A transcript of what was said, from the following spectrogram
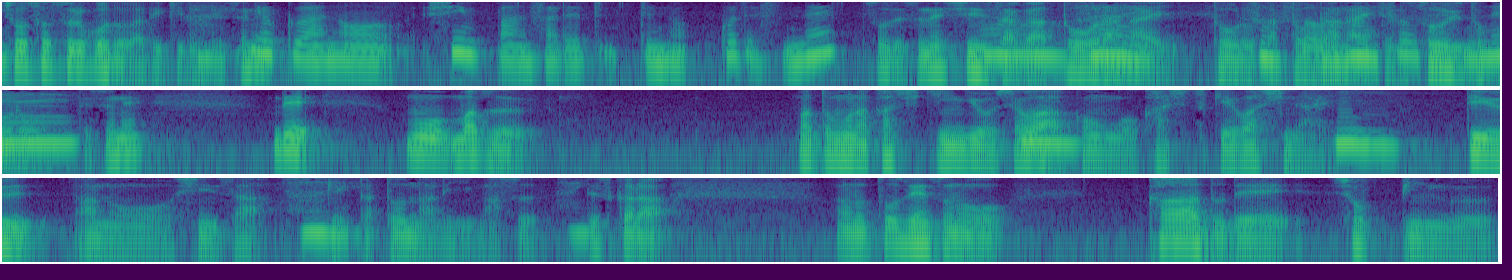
調査することができるんですよね。よくあの審判されるっていうのこですね。そうですね、審査が通らない、はい、通るか通らないというのは、そういうところですよね。で、もうまずまともな貸金業者は今後貸し付けはしないっていう、あの審査結果となります。はい、ですからあの当然そのカードでショッピング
